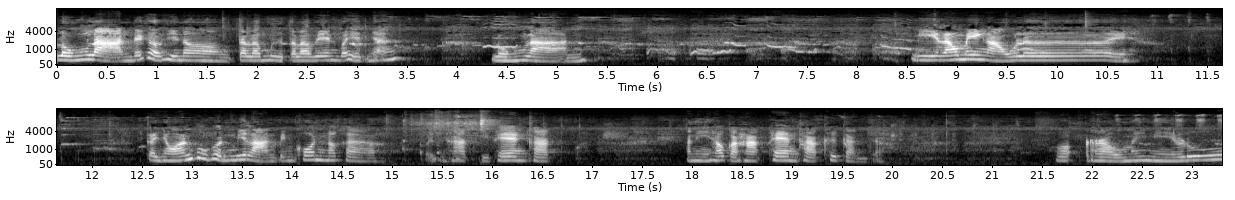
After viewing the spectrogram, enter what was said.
หลงหลานได้ค่ะพี่น้องแต่ละมือแต่ละเว้นบ่เห็นยัง หลงหลาน มีแล้วไม่เหงาเลยกะย้อนผู้เพิ่นมีหลานเป็นคนเนาะค่ะเป็นหักสีแพงคัก อันนี้เท่ากับหักแพงคักคือกันจ้ะ เพราะเราไม่มีลู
